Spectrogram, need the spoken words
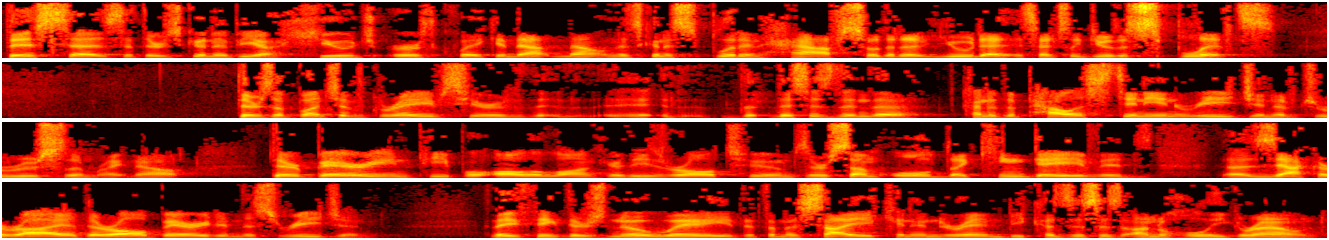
this says that there's going to be a huge earthquake, and that mountain is going to split in half so that you would essentially do the splits. There's a bunch of graves here. This is in the kind of the Palestinian region of Jerusalem right now. They're burying people all along here. These are all tombs. There's some old, like King David, uh, Zechariah. They're all buried in this region. They think there's no way that the Messiah can enter in because this is unholy ground.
